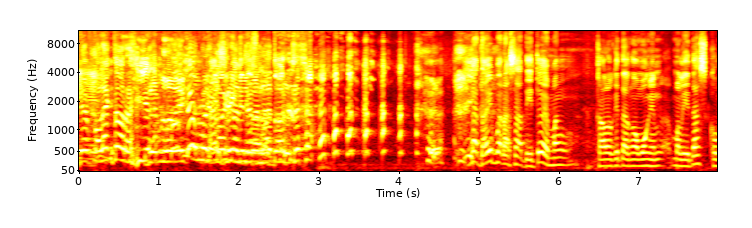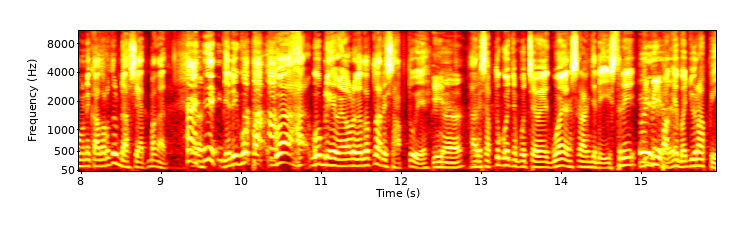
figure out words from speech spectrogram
Debt collector. Debt collector Sering di atas 9500. motor. Enggak, tapi pada saat itu emang kalau kita ngomongin melintas komunikator tuh dahsyat banget. jadi gue pak gue gue beli komunikator tuh hari Sabtu ya. Iya. Hari Sabtu gue jemput cewek gue yang sekarang jadi istri Wih. pakai baju rapi.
